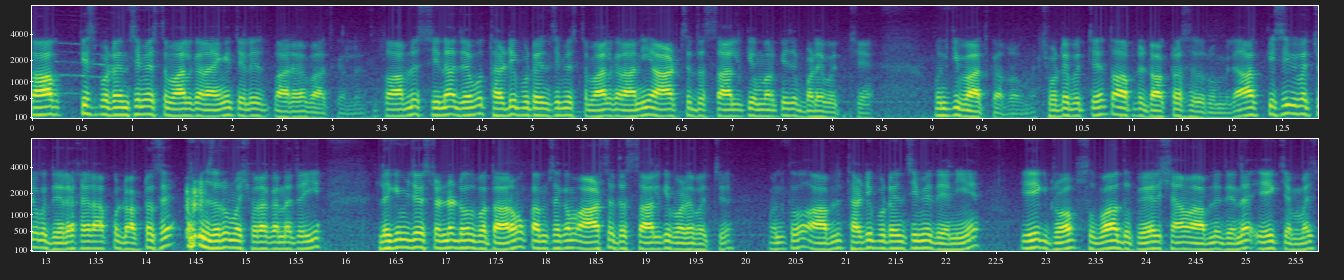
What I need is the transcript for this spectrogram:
तो आप किस पोटेंसी में इस्तेमाल कराएँगे? चलिए इस बारे में बात कर लेते हैं। तो आपने सीना जो है वो थर्टी पोटेंसी में इस्तेमाल करानी है। आठ से दस साल की उम्र के जो बड़े बच्चे हैं, उनकी बात कर रहा हूँ मैं। छोटे बच्चे हैं तो आपने डॉक्टर से ज़रूर मिले। आप किसी भी बच्चों को दे रहे खैर आपको डॉक्टर से ज़रूर मशवरा करना चाहिए। लेकिन जो स्टैंडर्ड डोज बता रहा हूँ, कम से कम आठ से दस साल के बड़े बच्चे, उनको आपने थर्टी पोटेंसी में देनी है। एक ड्रॉप सुबह, दोपहर, शाम आपने देना है एक चम्मच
